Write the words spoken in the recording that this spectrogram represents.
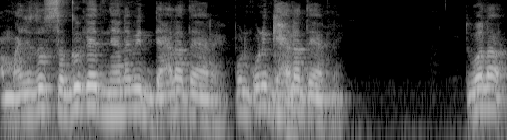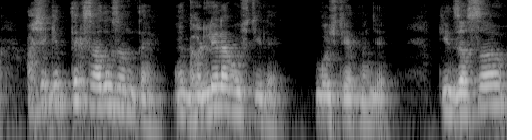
माझ्याजवळ सगळं काही ज्ञान मी द्यायला तयार आहे पण कोणी घ्यायला तयार नाही. तुम्हाला असे कित्येक साधू संत आहे घडलेल्या गोष्टी गोष्टी आहेत म्हणजे. की जसं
